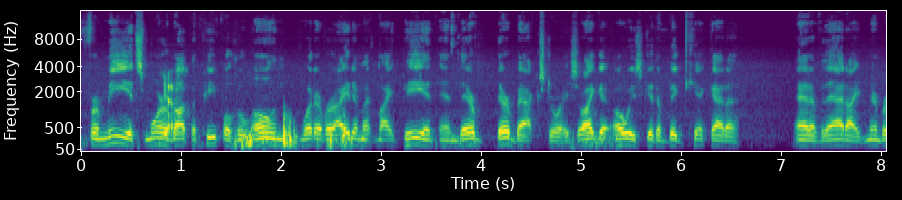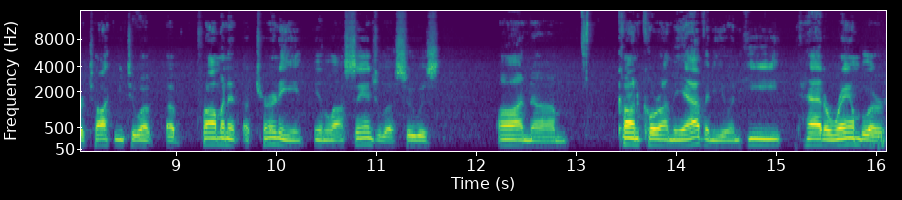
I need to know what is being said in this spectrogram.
for me, it's more about the people who own whatever item it might be and, and their their backstory. So I get always get a big kick out of out of that. I remember talking to a, a prominent attorney in Los Angeles who was on um, Concours on the Avenue, and he had a Rambler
